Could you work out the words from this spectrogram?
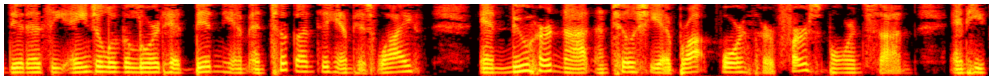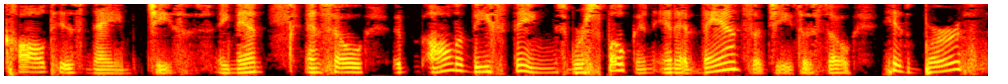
did as the angel of the Lord had bidden him and took unto him his wife and knew her not until she had brought forth her firstborn son and he called his name Jesus. Amen. And so all of these things were spoken in advance of Jesus. So his birth,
